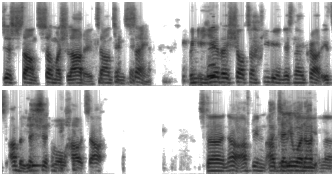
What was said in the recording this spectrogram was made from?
just sound so much louder. It sounds insane. When you hear those shots on tv and there's no crowd it's unbelievable how it sounds so no, I've been. I'll tell you what. I, uh,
